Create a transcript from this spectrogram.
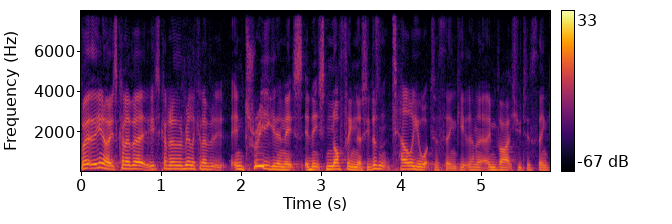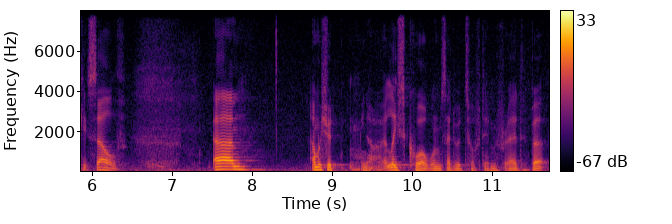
but you know, it's kind of a, it's kind of really kind of intriguing in its in its nothingness. It doesn't tell you what to think. It kind of invites you to think itself. Um, and we should, you know, at least quote once Edward Tufte, I'm afraid. But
